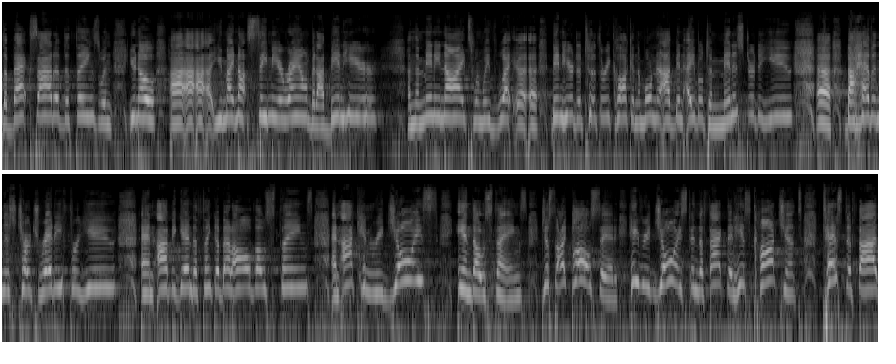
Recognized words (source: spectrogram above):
the backside of the things when you know I, I, you might not see me around but i've been here and the many nights when we've uh, uh, been here to 2 or 3 o'clock in the morning, I've been able to minister to you uh, by having this church ready for you. And I began to think about all those things, and I can rejoice in those things. Just like Paul said, he rejoiced in the fact that his conscience testified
